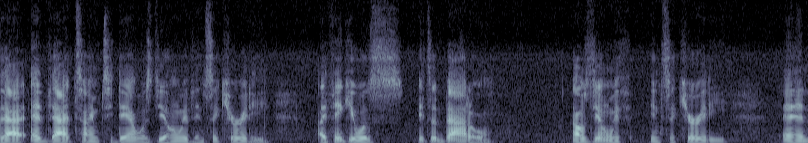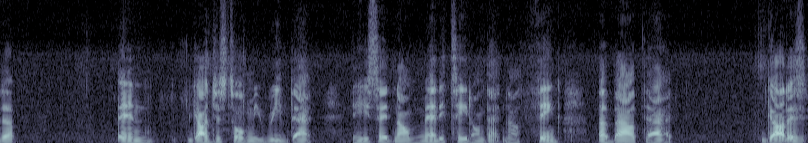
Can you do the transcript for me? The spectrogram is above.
that at that time today I was dealing with insecurity. I think it was it's a battle. I was dealing with insecurity and uh, and God just told me read that. And he said now meditate on that. Now think about that. God is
